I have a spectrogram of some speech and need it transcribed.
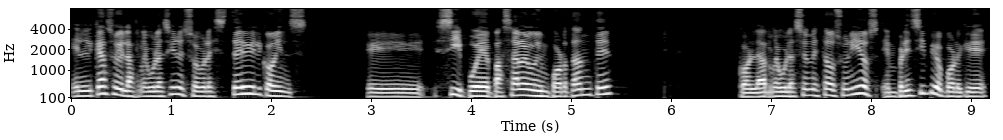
en el caso de las regulaciones sobre stablecoins, eh, sí puede pasar algo importante con la regulación de Estados Unidos, en principio porque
